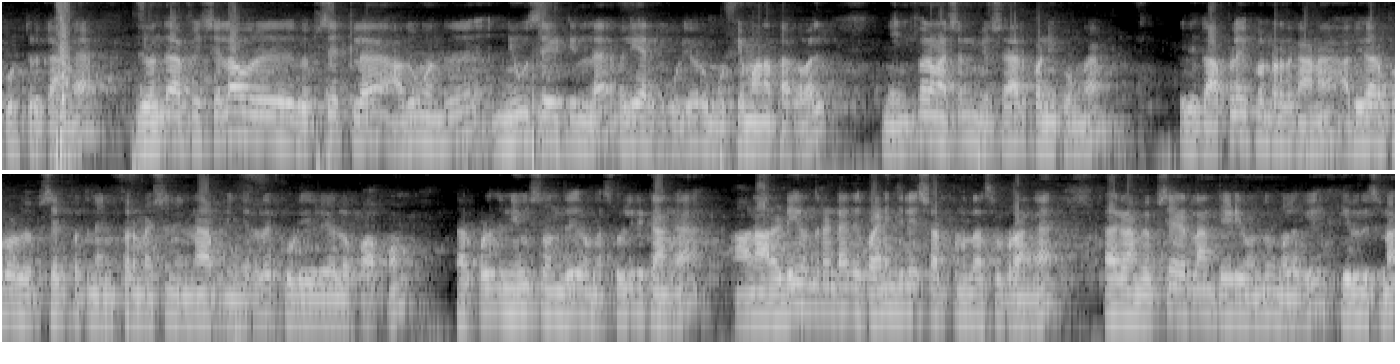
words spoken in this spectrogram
கொடுத்துருக்காங்க. இது வந்து அஃபிஷியலாக ஒரு வெப்சைட்டில் அதுவும் வந்து நியூஸ் எயிட்டீனில் வெளியே இருக்கக்கூடிய ஒரு முக்கியமான தகவல். இந்த இன்ஃபர்மேஷன் நீங்கள் ஷேர் பண்ணிக்கோங்க. இதுக்கு அப்ளை பண்ணுறதுக்கான அதிகாரப்பூர்வ வெப்சைட் பற்றின இன்ஃபர்மேஷன் என்ன அப்படிங்கிறத கூடிய விரைவில் பார்ப்போம். தற்பொழுது நியூஸ் வந்து இவங்க சொல்லியிருக்காங்க. ஆனால் ஆல்ரெடி வந்து ரெண்டாயிரத்தி பதினஞ்சிலே ஸ்டார்ட் பண்ணதாக சொல்கிறாங்க அதுக்கான வெப்சைட்லாம் தேடி வந்து உங்களுக்கு இருந்துச்சுன்னா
